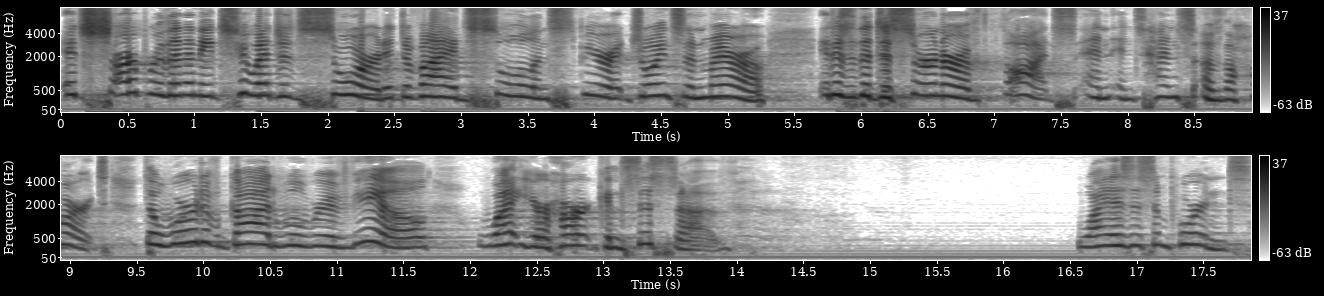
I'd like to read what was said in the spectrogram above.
It's sharper than any two-edged sword. It divides soul and spirit, joints and marrow. It is the discerner of thoughts and intents of the heart. The Word of God will reveal what your heart consists of. Why is this important?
